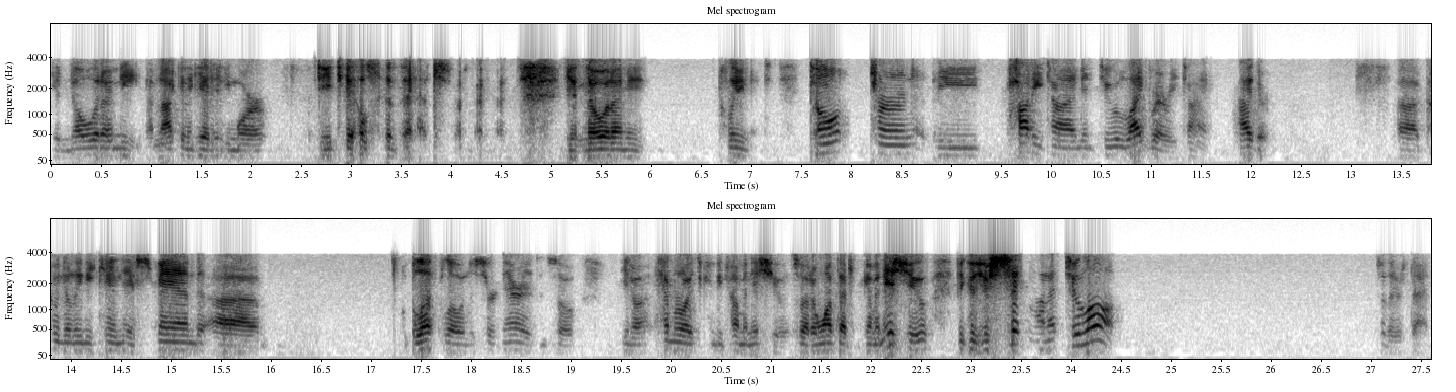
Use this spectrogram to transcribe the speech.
You know what I mean. I'm not going to get any more details than that. you know what I mean. Clean it. Don't turn the potty time into library time either. Uh, Kundalini can expand uh, blood flow into certain areas, and so you know hemorrhoids can become an issue. So I don't want that to become an issue because you're sitting on it too long. So there's that.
